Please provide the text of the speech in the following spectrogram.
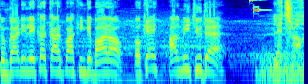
तुम गाड़ी लेकर कार पार्किंग के बाहर आओ okay? I meet you there let's rock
